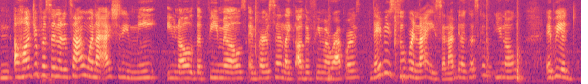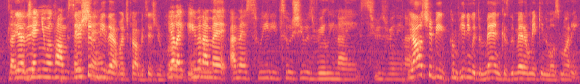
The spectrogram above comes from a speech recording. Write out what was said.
a hundred percent of the time when I actually meet you know the females in person like other female rappers they be super nice and I'd be like let's get you know it'd be a like Yeah, a there- genuine conversation. there shouldn't be that much competition. For Yeah, other like even I met I met Saweetie too. She was really nice. She was really nice. Y'all should be competing with the men because the men are making the most money.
